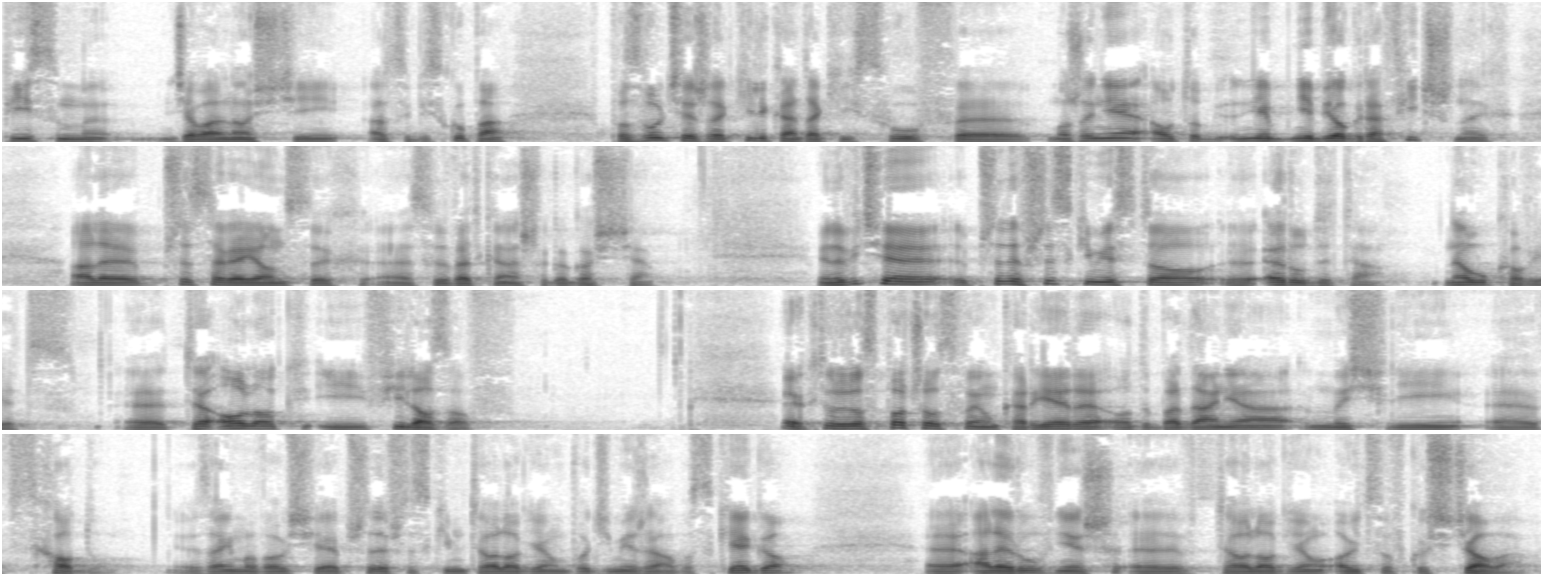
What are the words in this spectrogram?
pism działalności arcybiskupa, pozwólcie, że kilka takich słów, y, może nie, nie, nie biograficznych, ale przedstawiających e, sylwetkę naszego gościa. Mianowicie przede wszystkim jest to e, erudyta, naukowiec, e, teolog i filozof, który rozpoczął swoją karierę od badania myśli wschodu. Zajmował się przede wszystkim teologią Włodzimierza Łaboskiego, ale również teologią ojców Kościoła.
